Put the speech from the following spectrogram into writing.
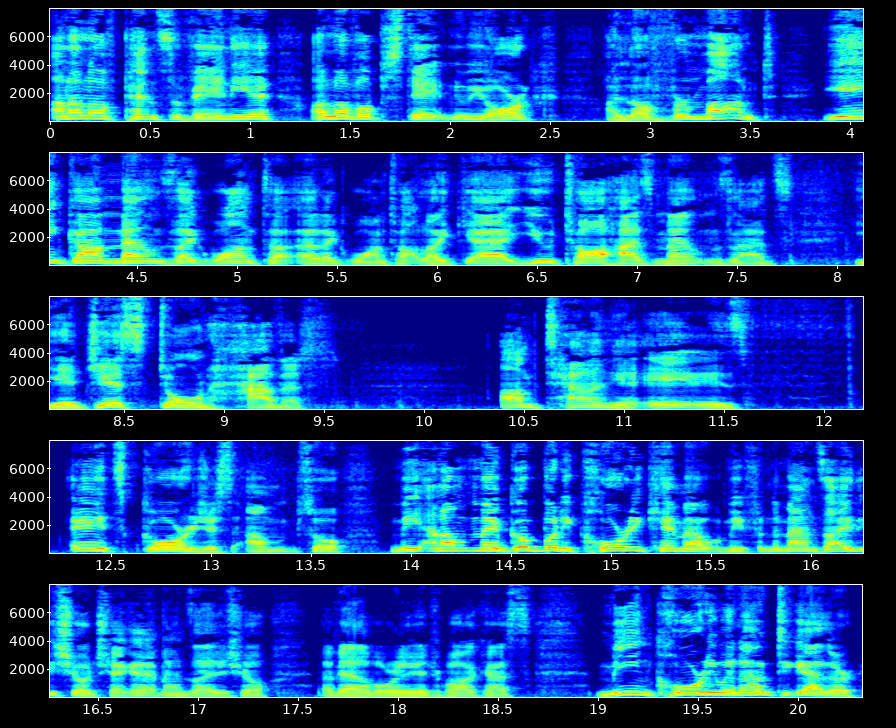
and I love Pennsylvania. I love upstate New York. I love Vermont. You ain't got mountains like Wanta, uh, like Wanta, like yeah, Utah has mountains, lads. You just don't have it. I'm telling you, it is it's gorgeous. Um, so me and my good buddy Corey came out with me from the Man's Manxiety Show. Check it out, Man's Manxiety Show, available get your podcasts. Me and Corey went out together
